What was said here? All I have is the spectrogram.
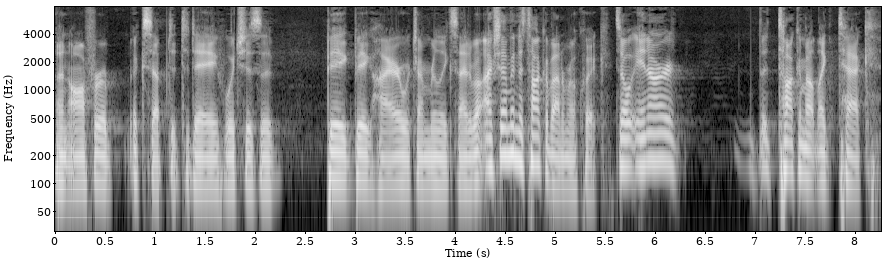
an offer accepted today, which is a big, big hire, which I'm really excited about. Actually, I'm going to talk about them real quick. So in our the, talking about like tech,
